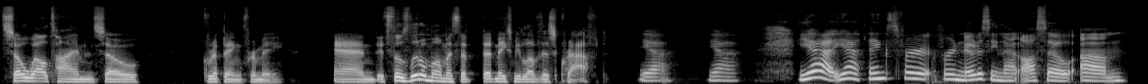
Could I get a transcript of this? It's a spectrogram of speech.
so well timed and so gripping for me. And it's those little moments that, that makes me love this craft. Yeah. Yeah. Yeah. Yeah. Thanks for, for noticing that also. Um,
